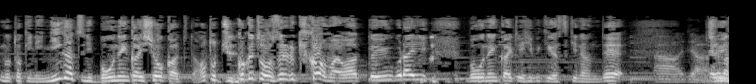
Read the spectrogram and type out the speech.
の時に2月に忘年会しようかって言って、あと10ヶ月忘れる気か、お前はっていうぐらい、忘年会という響きが好きなんで、ああ、じゃあ。11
